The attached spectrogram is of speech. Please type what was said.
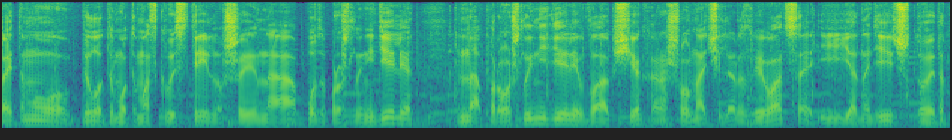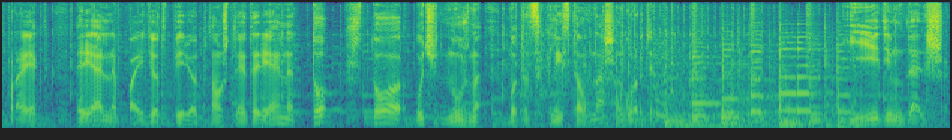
Поэтому пилоты Мото Москвы, стрельнувшие на позапрошлой неделе, на прошлой неделе вообще хорошо начали развиваться. И я надеюсь, что этот проект реально пойдет вперед, потому что это реально то, что очень нужно мотоциклистам в нашем городе. Едем дальше.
